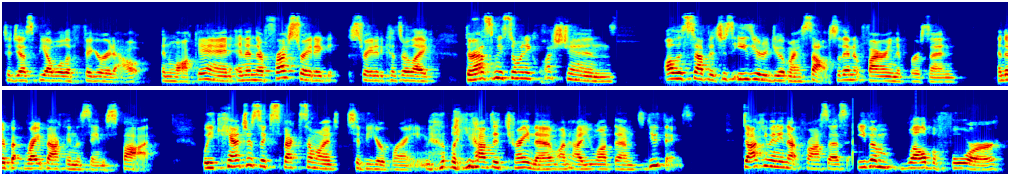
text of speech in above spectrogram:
to just be able to figure it out and walk in. And then they're frustrated, frustrated because they're like, they're asking me so many questions, all this stuff. It's just easier to do it myself. So they end up firing the person and they're right back in the same spot. Well, you can't just expect someone to be your brain. like you have to train them on how you want them to do things. Documenting that process, even well before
